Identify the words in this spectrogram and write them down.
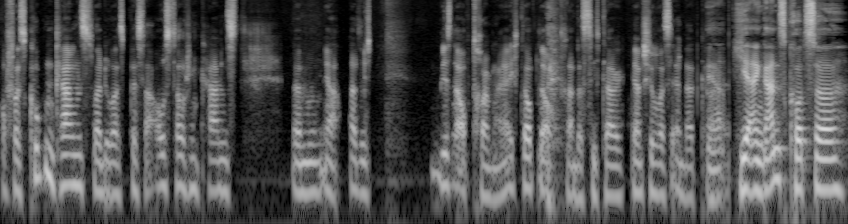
auf was gucken kannst, weil du was besser austauschen kannst. Ähm, ja, also ich wir sind auch Träumer. Ja? Ich glaube da auch dran, dass sich da ganz schön was ändert. Ja. Hier ein ganz kurzer,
